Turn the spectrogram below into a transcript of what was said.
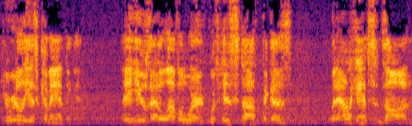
he really is commanding it. He was at a level where, with his stuff, because when Alec Hansen's on,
